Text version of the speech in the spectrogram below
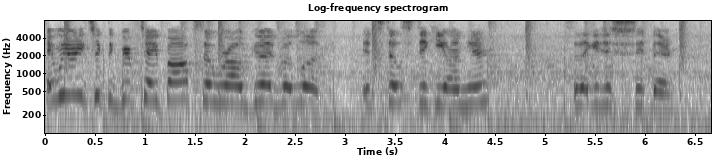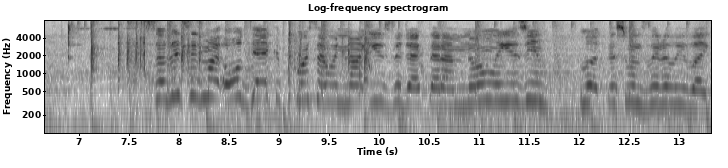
And we already took the grip tape off, so we're all good, but look, it's still sticky on here. So they can just sit there. So this is my old deck. Of course, I would not use the deck that I'm normally using. Look, this one's literally like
